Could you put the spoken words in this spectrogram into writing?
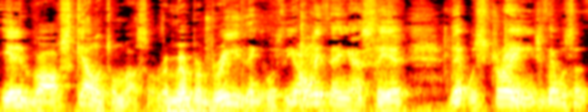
It involves skeletal muscle. Remember, breathing was the only thing I said that was strange. That was an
